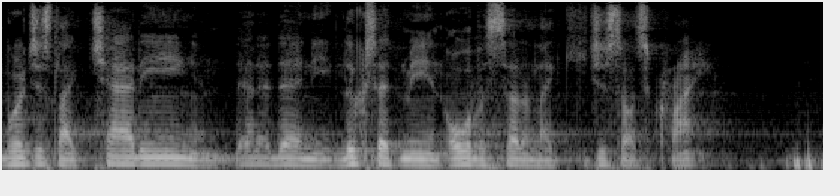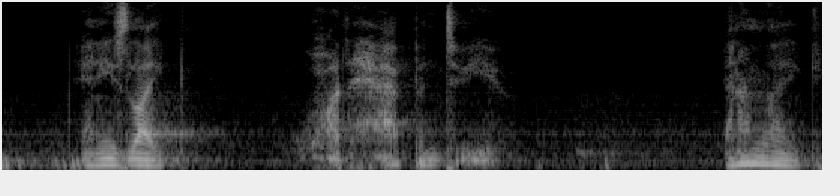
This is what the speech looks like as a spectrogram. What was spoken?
we're just like chatting and da da da. And he looks at me, and all of a sudden, like he just starts crying. And he's like, "What happened to you?" And I'm like,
